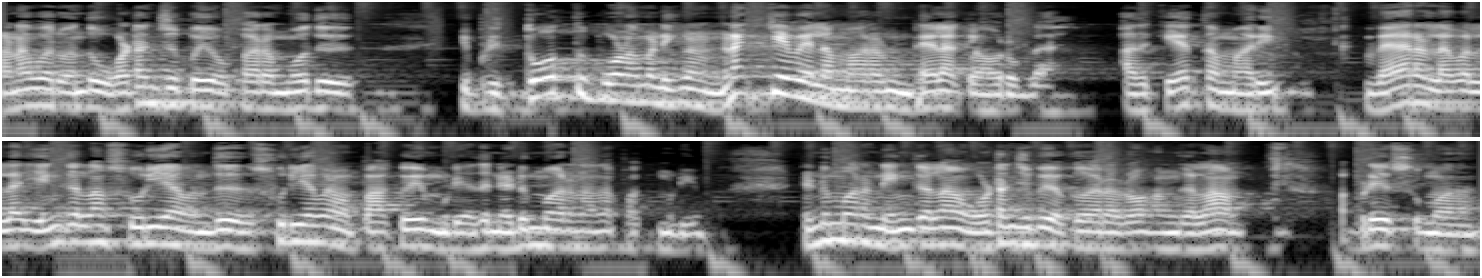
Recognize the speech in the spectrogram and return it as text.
கணவர் வந்து உடஞ்சு போய் உட்காரும் போது இப்படி தோத்து போன மாதிரி நினைக்கவே இல்லை மாறணும் டைலாக்லாம் வரும்ல. அதுக்கேற்ற மாதிரி வேற லெவலில் எங்கெல்லாம் சூர்யா வந்து சூர்யாவை நம்ம பார்க்கவே முடியாது. நெடுமாறனாக தான் பார்க்க முடியும். நெடுமாறன் எங்கெல்லாம் உடஞ்சி போய் உட்காரோ அங்கெல்லாம் அப்படியே சும்மா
